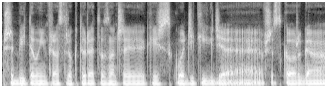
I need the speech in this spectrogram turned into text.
przybitą infrastrukturę, to znaczy jakieś składziki, gdzie wszystko orga,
